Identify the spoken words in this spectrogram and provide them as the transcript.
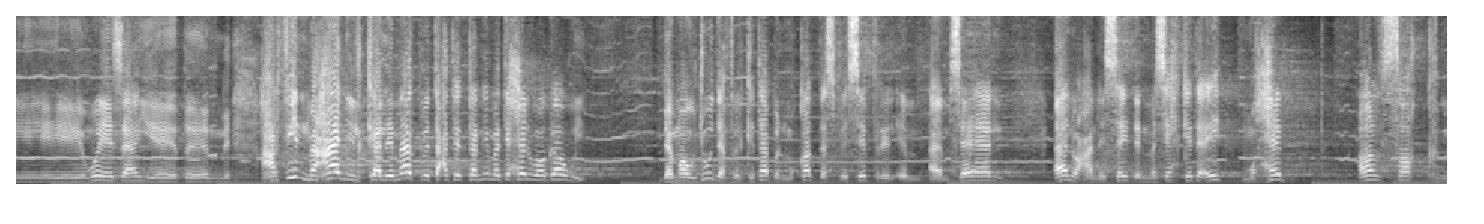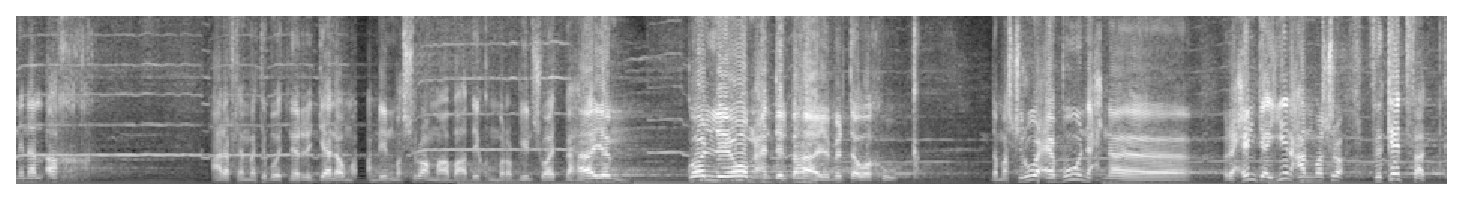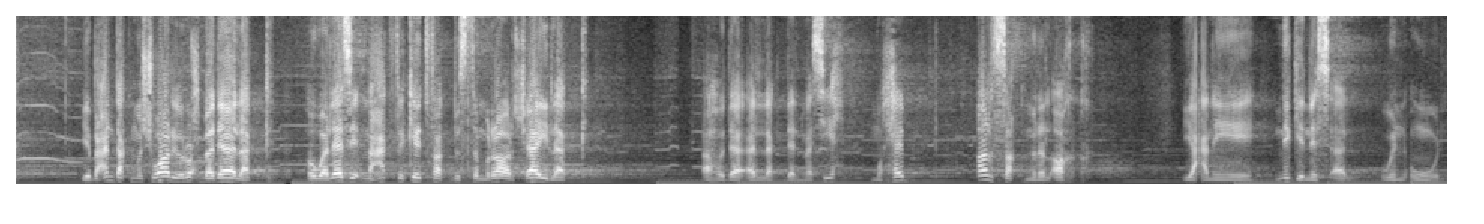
خني وزيدني عارفين معاني الكلمات بتاعت الترنيمة دي حلوة قوي. ده موجودة في الكتاب المقدس في سفر الأمثال. قالوا عن السيد المسيح كده إيه؟ محب ألصق من الأخ. عارف لما تبقوا اتنين رجالة وعاملين مشروع مع بعضكم مربين شوية بهايم؟ كل يوم عند البهايم انت واخوك. ده مشروع يا ابونا إحنا رايحين جايين عن مشروع. في كتفك. يبقى عندك مشوار يروح بدالك. هو لازق معاك في كتفك باستمرار شايلك. أهو ده قال لك ده المسيح محب ألصق من الأخ. يعني نيجي نسأل ونقول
